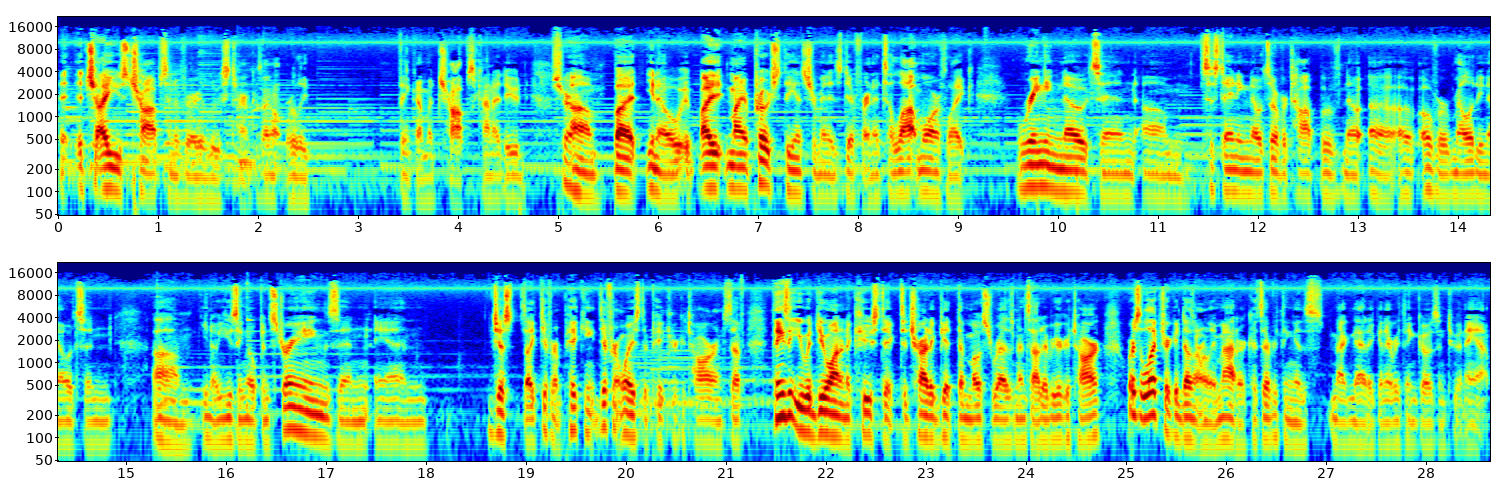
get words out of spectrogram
It, it, I use chops in a very loose term because I don't really think I'm a chops kind of dude. Sure. Um, but you know, it, I, my approach to the instrument is different. It's a lot more of like ringing notes and um, sustaining notes over top of no, uh, over melody notes, and um, you know, using open strings and and just like different picking different ways to pick your guitar and stuff. Things that you would do on an acoustic to try to get the most resonance out of your guitar. Whereas electric it doesn't really matter because everything is magnetic and everything goes into an amp.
